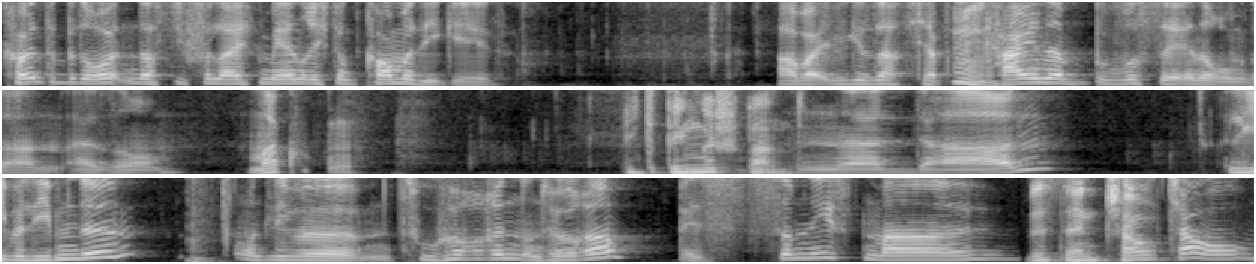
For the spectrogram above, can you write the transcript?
könnte bedeuten, dass die vielleicht mehr in Richtung Comedy geht. Aber wie gesagt, ich habe keine bewusste Erinnerung daran. Also mal gucken. Ich bin gespannt. Na dann, liebe Liebenden und liebe Zuhörerinnen und Hörer, bis zum nächsten Mal. Bis dann. Ciao. Ciao.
